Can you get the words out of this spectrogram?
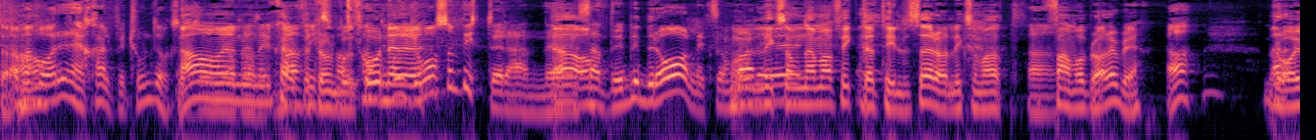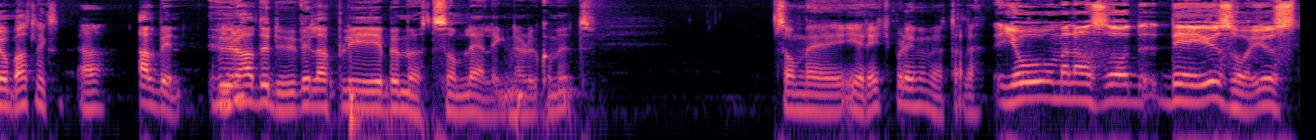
ja men var det det här självförtroendet också? Ja, som jag en- en pratade om? självförtroende. Fan, det var jag som bytte den, Ja. så att det blir bra liksom. Man Och liksom när man fick det till sig då, liksom att Ja. fan vad bra det blev. Ja, Bra jobbat liksom. ja. Albin, hur hade du velat bli bemött som lärling när du kom ut? Som eh, Erik blev bemött eller? Jo, men alltså det är ju så. Just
